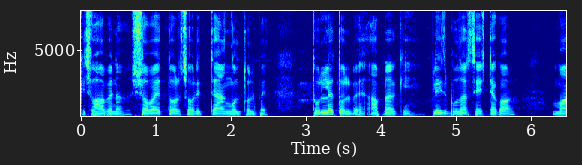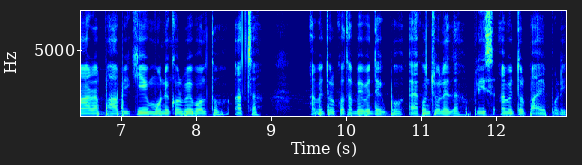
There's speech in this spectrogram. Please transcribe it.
কিছু হবে না, সবাই তোর চরিত্রে আঙুল তুলবে, তুললে তুলবে, আপনার কি? প্লিজ বোঝার চেষ্টা কর, মা আর ভাবি কি মনে করবে বলতো? আচ্ছা আমি তোর কথা ভেবে দেখব। এখন চলে যা। প্লিজ, আমি তোর পায়ে পড়ি।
